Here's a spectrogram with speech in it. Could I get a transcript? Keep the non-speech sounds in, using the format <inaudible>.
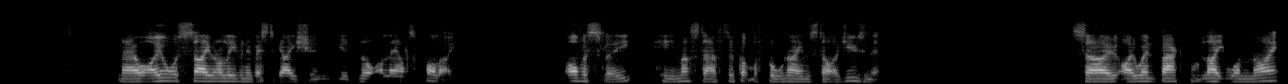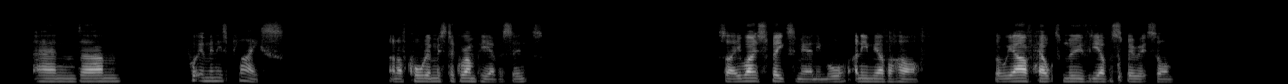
Now, I always say when I leave an investigation, you're not allowed to follow. Obviously, he must have to have got my full name and started using it. So I went back late one night and um, put him in his place. And I've called him Mr. Grumpy ever since. So he won't speak to me anymore, only the other half. But we have helped move the other spirits on.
